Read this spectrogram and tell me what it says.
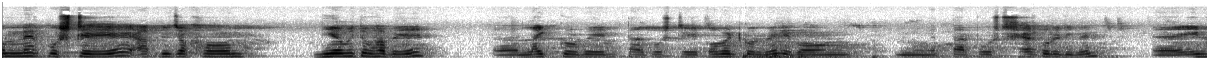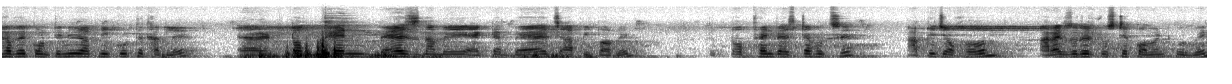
অন্যের পোস্টে আপনি যখন নিয়মিতভাবে লাইক করবেন, তার পোস্টে কমেন্ট করবেন এবং তার পোস্ট শেয়ার করে দিবেন এইভাবে কন্টিনিউ আপনি করতে থাকলে টপ ফ্যান ব্যাজ নামে একটা ব্যাজ আপনি পাবেন। টপ ফ্যান ব্যাজটা হচ্ছে, আপনি যখন আরেকজনের পোস্টে কমেন্ট করবেন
